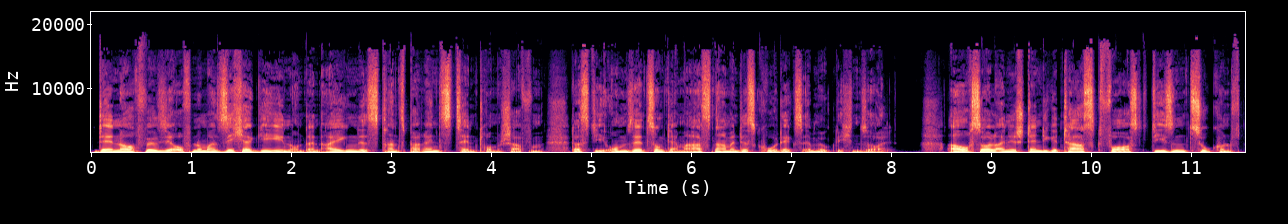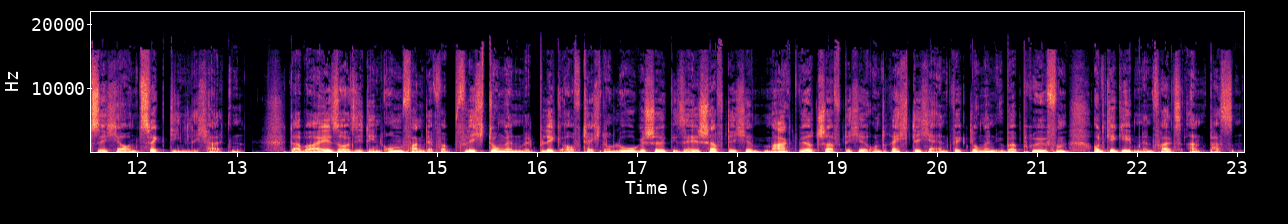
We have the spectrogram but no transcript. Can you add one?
Dennoch will sie auf Nummer sicher gehen und ein eigenes Transparenzzentrum schaffen, das die Umsetzung der Maßnahmen des Kodex ermöglichen soll. Auch soll eine ständige Taskforce diesen zukunftssicher und zweckdienlich halten. Dabei soll sie den Umfang der Verpflichtungen mit Blick auf technologische, gesellschaftliche, marktwirtschaftliche und rechtliche Entwicklungen überprüfen und gegebenenfalls anpassen.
